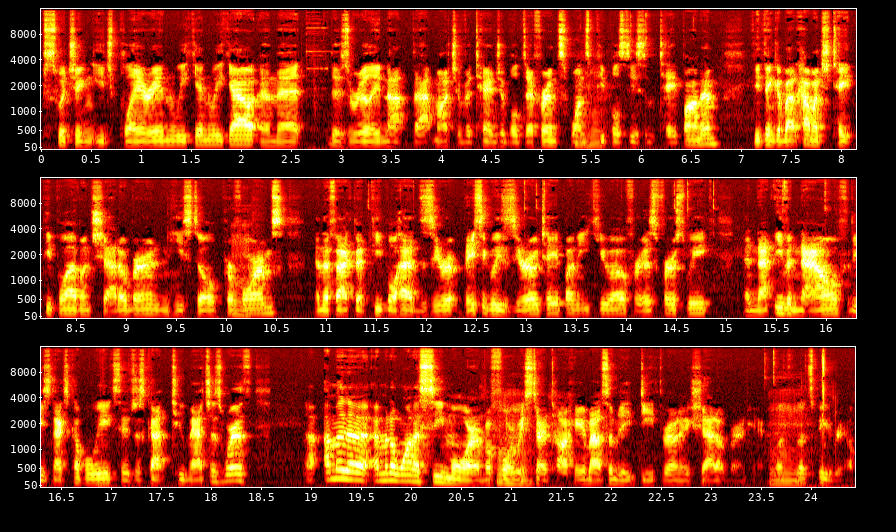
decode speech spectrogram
switching each player in week in week out and that there's really not that much of a tangible difference once Mhm. people see some tape on him if you think about how much tape people have on shadowburn and he still performs and the fact that people had zero basically zero tape on eqo for his first week and that even now for these next couple weeks they've just got two matches worth i'm gonna i'm gonna want to see more before we Mhm. start talking about somebody dethroning shadowburn here Let, Mm. let's be real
